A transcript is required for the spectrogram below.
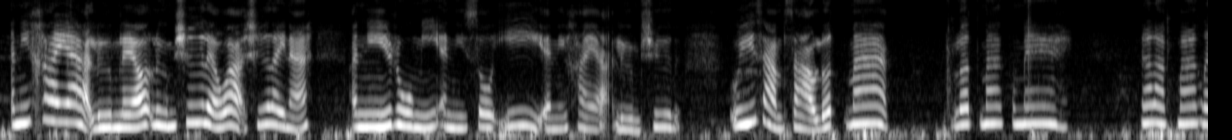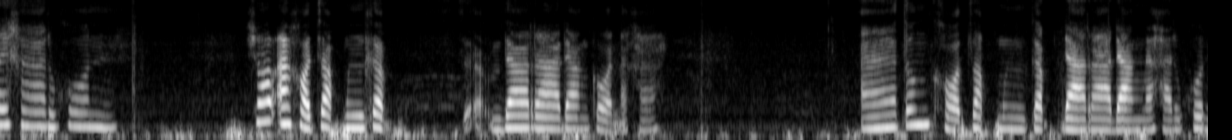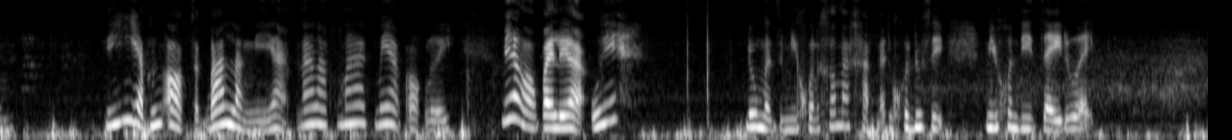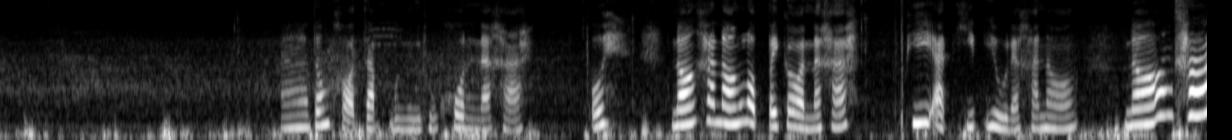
อันนี้ใครอะลืมแล้วลืมชื่อแล้วอะชื่ออะไรนะ อันนี้รูมิ อันนี้โซอี้ อันนี้ใครอะลืมชื่อ อุ๊ยสามสาวเลิศมาก เลิศมากก็แม่ น่ารักมากเลยค่ะทุกคน ชอบอาขอจับมือกับดาราดังก่อนนะคะอ่าต้องขอจับมือกับดาราดังนะคะ ทุกคนเฮ้ยอย่าเพิ่งออกจากบ้านหลังนี้อะ น่ารักมาก ไม่อยากออกเลย ไม่อยากออกไปเลยอะ อุ้ยดูเหมือนจะมีคนเข้ามาขัดนะทุกคนดูสิ มีคนดีใจด้วย อ่าต้องขอจับมือทุกคนนะคะ โอ้ยน้องคะน้องหลบไปก่อนนะคะ พี่อัดคลิปอยู่นะคะน้อง น้องคะ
